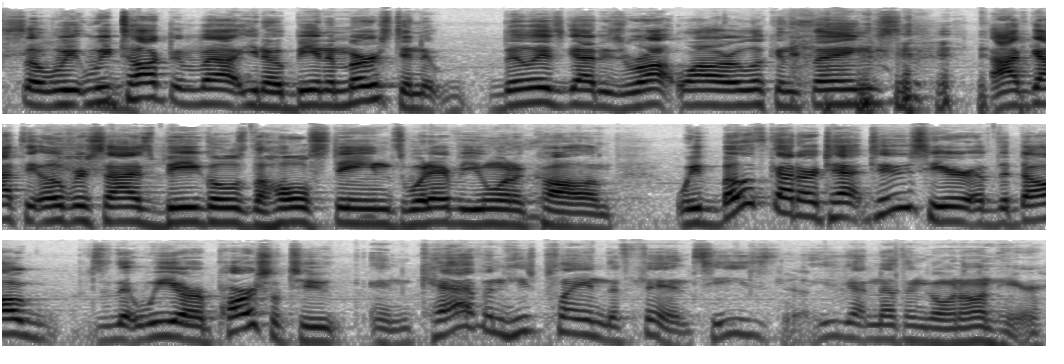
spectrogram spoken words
So we, we talked about, you know, being immersed in it. Billy's got his Rottweiler looking things. I've got the oversized Beagles, the Holsteins, whatever you want to call them. We've both got our tattoos here of the dogs that we are partial to. And Cavin, he's playing the fence. He's he's got nothing going on here.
